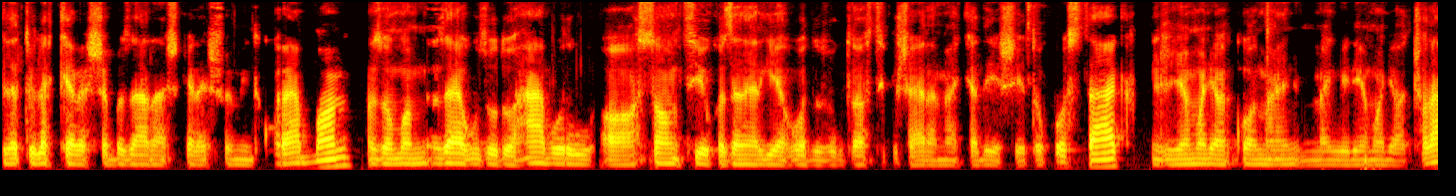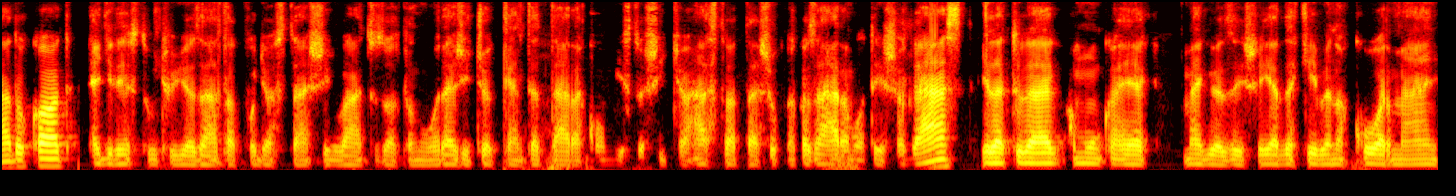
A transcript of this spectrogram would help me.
illetőleg kevesebb az álláskereső, mint korábban. Azonban az elhúzódó háború, a szankciók az energiahordozók drasztikus áremelkedését okozták, és ugye a magyar kormány megvédi a magyar családokat. Egyrészt úgy, hogy az átlagfogyasztásig változatlanul rezsicsökkentett árakon biztosítja a háztartásoknak az áramot és a gázt, illetőleg a munkahelyek megőrzése érdekében a kormány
